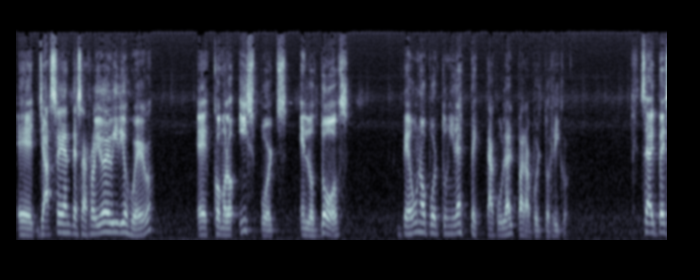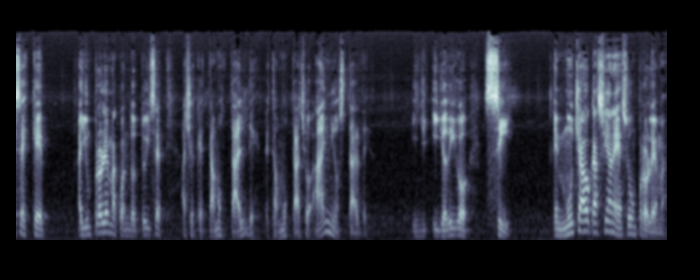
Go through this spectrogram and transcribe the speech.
eh, ya sea en desarrollo de videojuegos, eh, como los esports, en los dos, veo una oportunidad espectacular para Puerto Rico. O sea, hay veces que hay un problema cuando tú dices, es que estamos tarde, estamos tachos, años tarde. Y, yo digo, sí, en muchas ocasiones eso es un problema,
